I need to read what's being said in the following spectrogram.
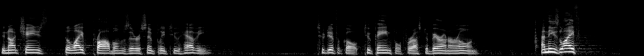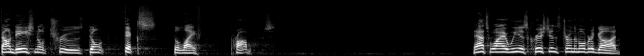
do not change the life problems that are simply too heavy, too difficult, too painful for us to bear on our own. And these life foundational truths don't fix the life problems. That's why we as Christians turn them over to God.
